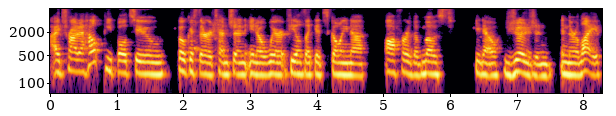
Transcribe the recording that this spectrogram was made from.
I try to help people to focus their attention, you know, where it feels like it's going to offer the most, you know, zhuzh in, in their life.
